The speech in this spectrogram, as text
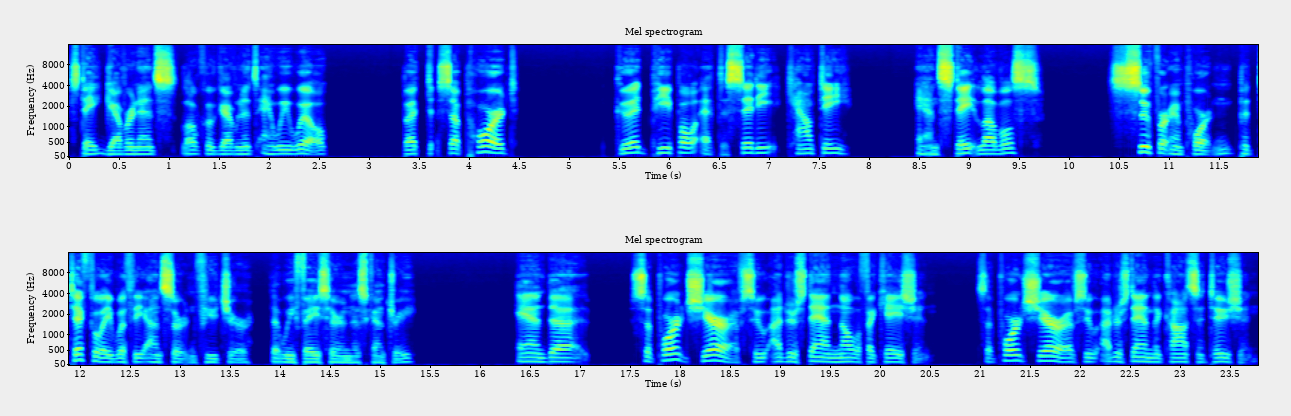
state governance, local governance, and we will. But support good people at the city, county, and state levels super important, particularly with the uncertain future that we face here in this country. And uh, support sheriffs who understand nullification. Support sheriffs who understand the Constitution.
